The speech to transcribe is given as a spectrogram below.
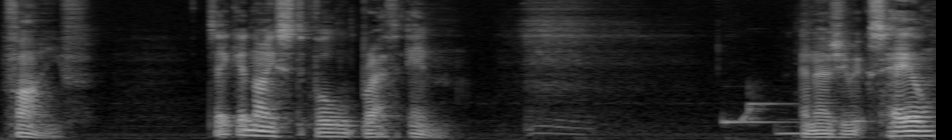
Five, take a nice full breath in. And as you exhale,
